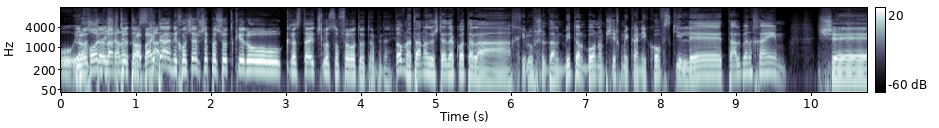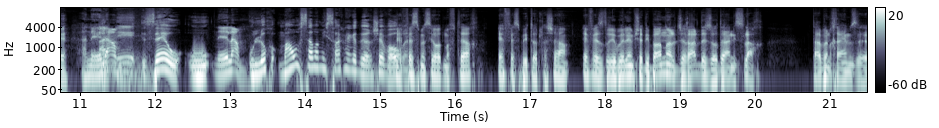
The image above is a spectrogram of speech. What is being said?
הוא לא יכול שלחתי לשנות אותו משחק. הביתה, אני חושב שפשוט כאילו קרסטייץ' לא סופר אותו יותר מדי. טוב, נתנו איזה שתי דקות על החילוף של דן ביטון, בואו נמשיך מקניקובסקי לטל בן חיים. ש... הנעלם. אני- זהו, הוא... נעלם. הוא לא... מה הוא עשה במשחק נגד באר שבע, אורן? אפס מסירות מפתח, אפס בעיטות לשער, אפס דריבלים, שדיברנו על ג'רלדש זה עוד היה נסלח. טל בן חיים זה,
